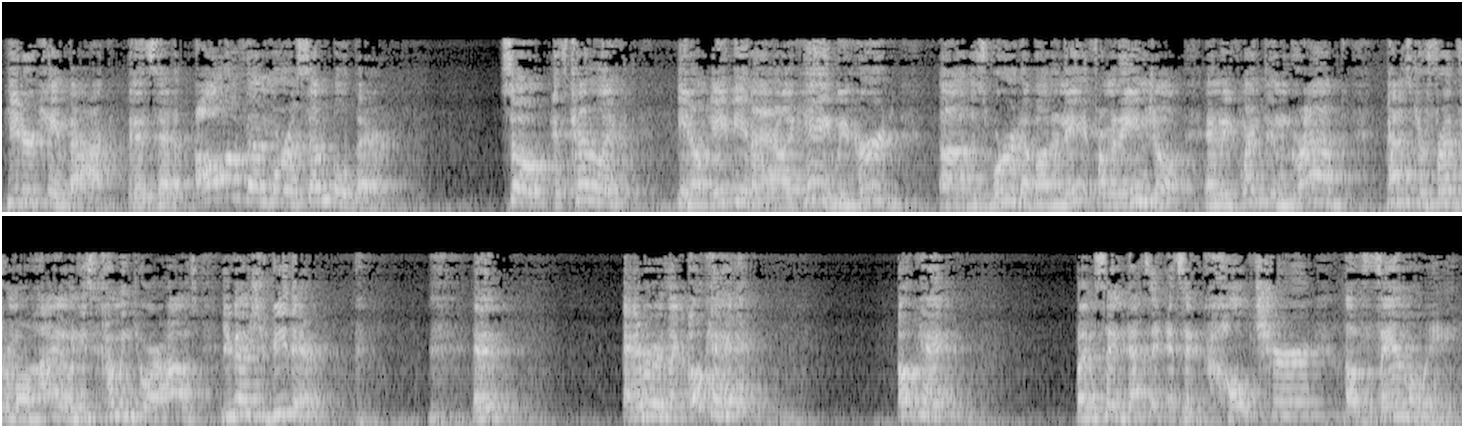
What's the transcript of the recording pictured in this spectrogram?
Peter came back, and it said all of them were assembled there. So it's kind of like, you know, Amy and I are like, "Hey, we heard uh, this word about an from an angel, and we went and grabbed Pastor Fred from Ohio, and he's coming to our house. You guys should be there." And and everyone's like, "Okay, okay." But I'm saying that's a, it's a culture of family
